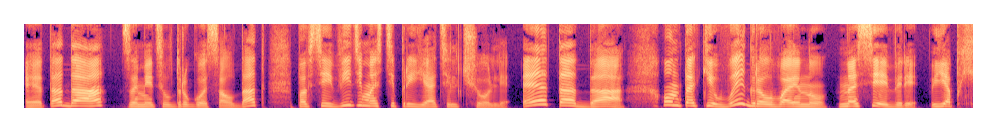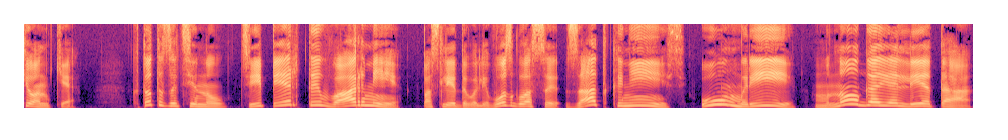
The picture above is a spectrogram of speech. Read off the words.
«Это да», — заметил другой солдат, по всей видимости, приятель Чолли. «Это да! Он таки выиграл войну на севере, в Япхёнке!» Кто-то затянул. «Теперь ты в армии!» Последовали возгласы «Заткнись! Умри! Многое лето!»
